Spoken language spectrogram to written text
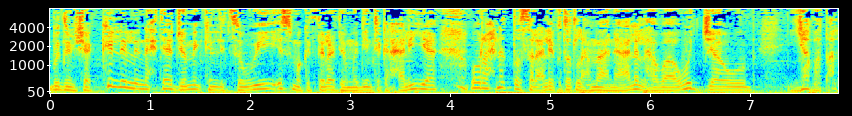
بدون شك كل اللي نحتاجه منك اللي تسويه اسمك الثلاثي ومدينتك الحالية وراح نتصل عليك وتطلع معنا على الهواء وتجاوب. يا بطل.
